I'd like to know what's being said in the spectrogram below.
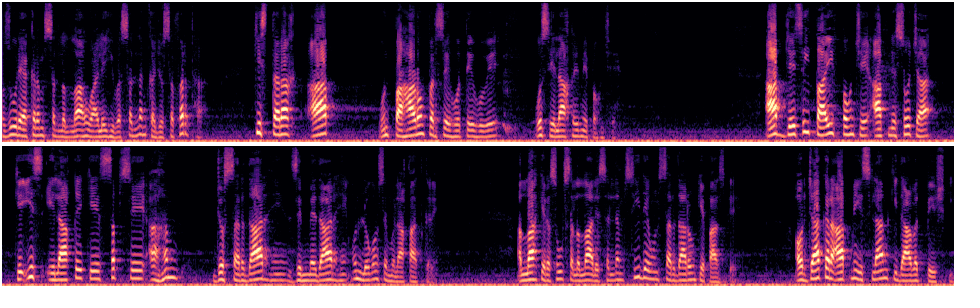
حضور اکرم صلی اللہ علیہ وسلم کا جو سفر تھا، کس طرح آپ ان پہاڑوں پر سے ہوتے ہوئے اس علاقے میں پہنچے۔ آپ جیسے ہی طائف پہنچے، آپ نے سوچا کہ اس علاقے کے سب سے اہم جو سردار ہیں، ذمہ دار ہیں، ان لوگوں سے ملاقات کریں۔ اللہ کے رسول صلی اللہ علیہ وسلم سیدھے ان سرداروں کے پاس گئے اور جا کر آپ نے اسلام کی دعوت پیش کی۔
